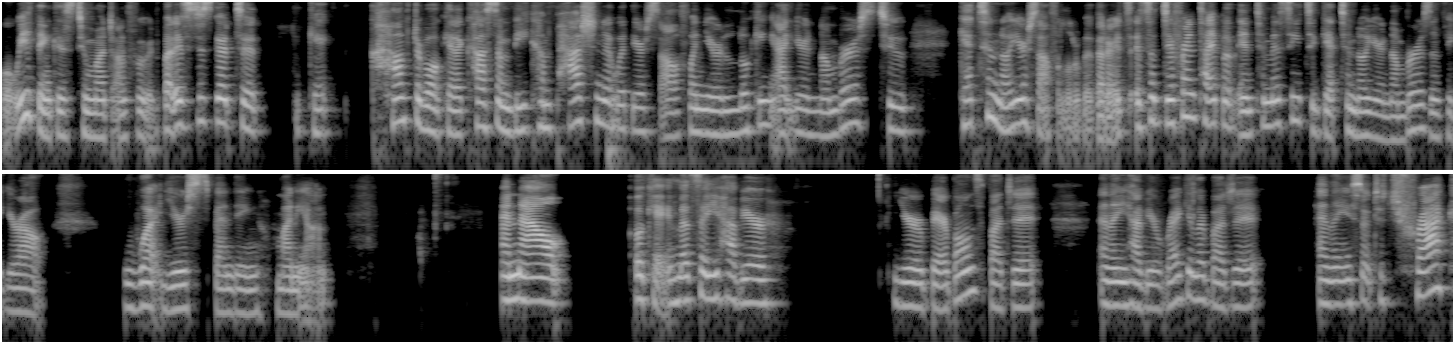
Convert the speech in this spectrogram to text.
what we think is too much on food. But it's just good to get comfortable, get accustomed, be compassionate with yourself when you're looking at your numbers to get to know yourself a little bit better. It's it's a different type of intimacy to get to know your numbers and figure out what you're spending money on. And now, okay, let's say you have your your bare bones budget and then you have your regular budget and then you start to track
